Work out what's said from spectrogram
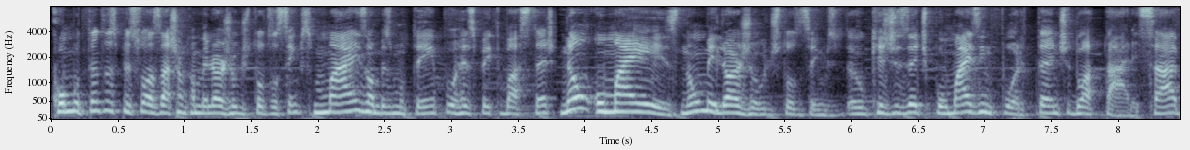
como tantas pessoas acham que é o melhor jogo de todos os tempos, mas ao mesmo tempo respeito bastante. Não o mais, não o melhor jogo de todos os tempos. Eu quis dizer, tipo, o mais importante do Atari, sabe?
